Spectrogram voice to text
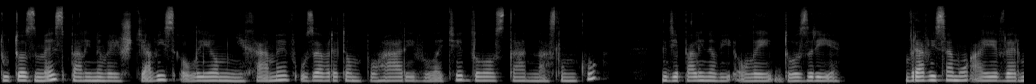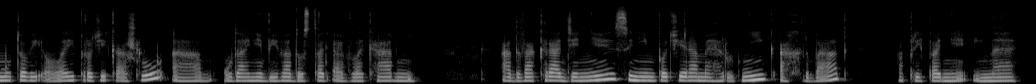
Túto zmes palinovej šťavy s olejom necháme v uzavretom pohári v lete dlho stáť na slnku, kde palinový olej dozrie. Vraví sa mu aj vermutový olej proti kašlu a údajne býva dostať aj v lekárni. A dvakrát denne si ním potierame hrudník a chrbát a prípadne iné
